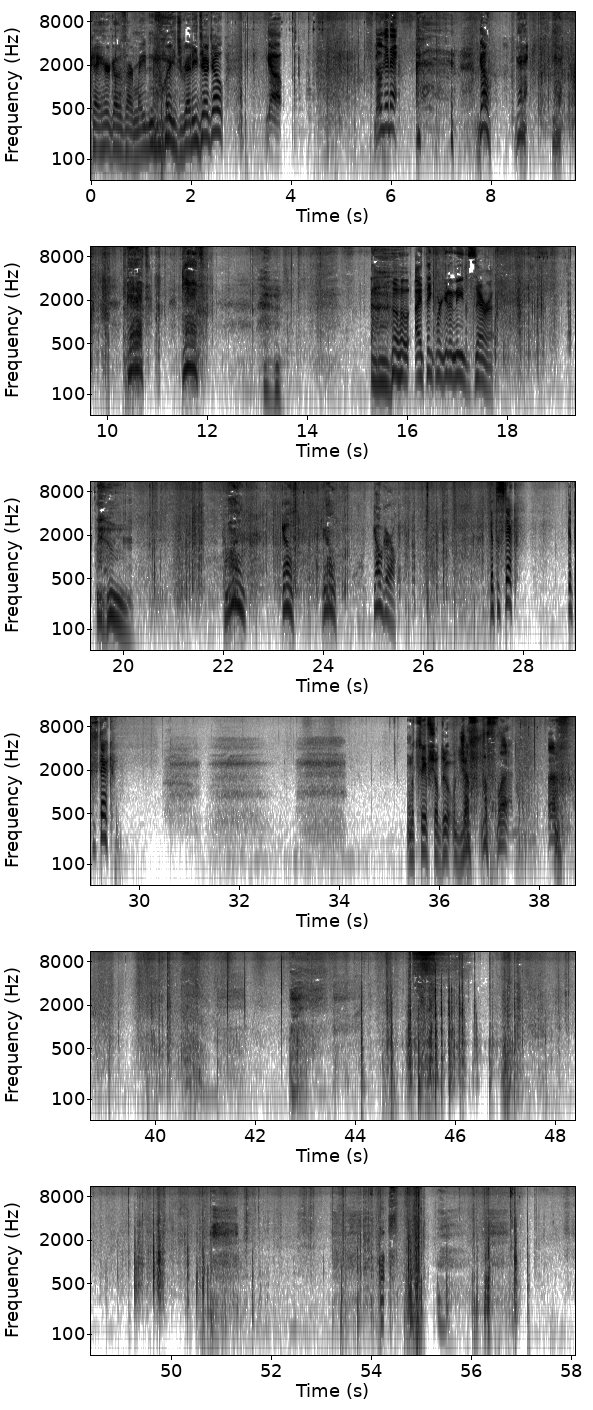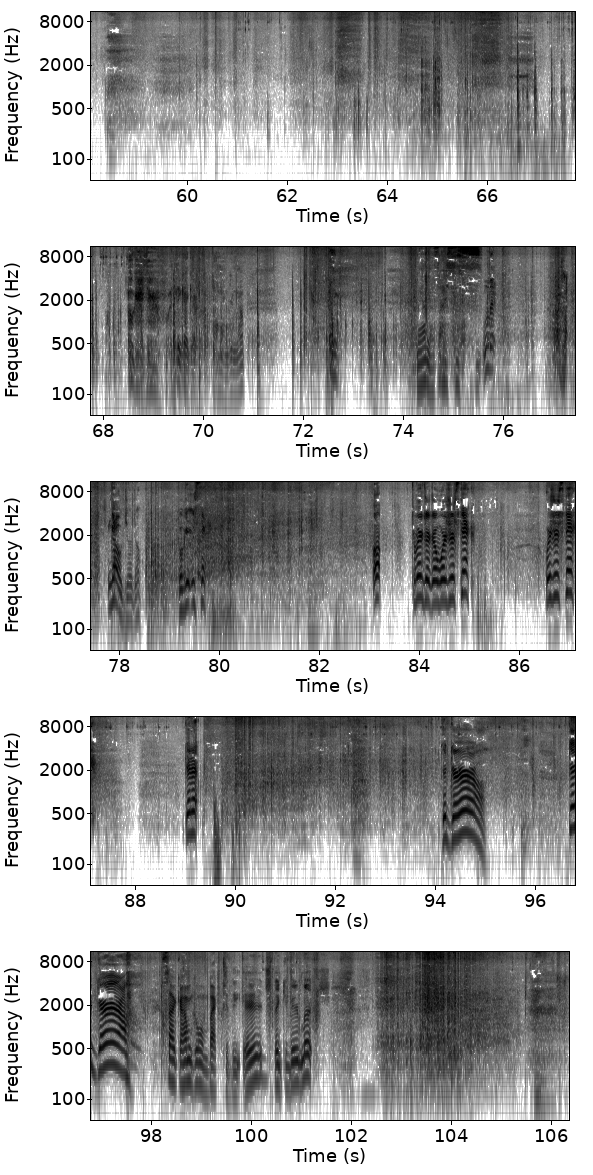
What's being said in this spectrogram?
Okay, here goes our maiden voyage. Ready, Jojo? Go. Go get it. Go. Get it. Get it. Get it. Get it. I think we're gonna need Sarah. Come on. Go. Go. Go, girl. Get the stick. Get the stick. Let's see if she'll do it with just the sled. Ugh. Oops. Okay, there. I think I got it there good enough. Man, this ice is slick. Go, Jojo. Go get your stick. Up. Come here, Jojo. Where's your stick? Where's your stick? Get it. Good girl. Good girl looks like I'm going back to the edge. Thank you very much.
